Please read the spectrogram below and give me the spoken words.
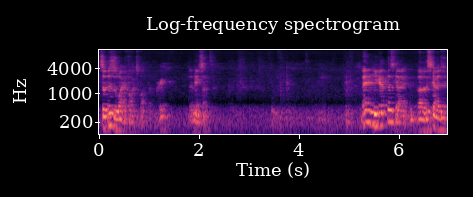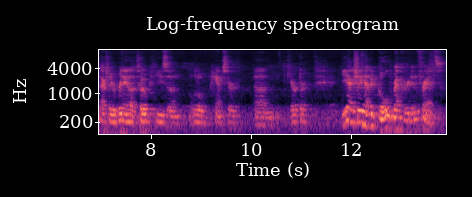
So this is why Fox bought them, right? That makes sense. Then you got this guy. Uh, this guy's actually Rene Latope. He's um, a little hamster um, character. He actually had a gold record in France.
